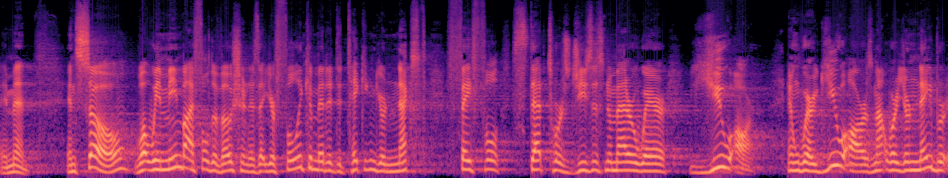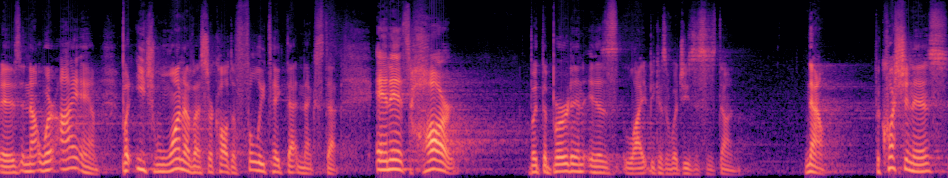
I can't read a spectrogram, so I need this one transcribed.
Amen. And so, what we mean by full devotion is that you're fully committed to taking your next faithful step towards Jesus no matter where you are. And where you are is not where your neighbor is and not where I am. But each one of us are called to fully take that next step. And it's hard, but the burden is light because of what Jesus has done. Now, the question is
